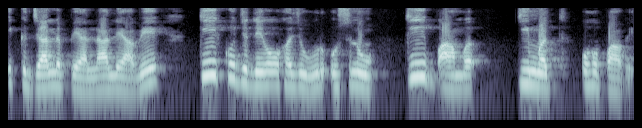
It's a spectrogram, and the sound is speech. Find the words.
ਇੱਕ ਜਲ ਪਿਆਲਾ ਲਿਆਵੇ, ਕੀ ਕੁਝ ਦਿਓ ਹਜੂਰ ਉਸ ਨੂੰ ਕੀ ਕੀਮਤ ਉਹ ਪਾਵੇ?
